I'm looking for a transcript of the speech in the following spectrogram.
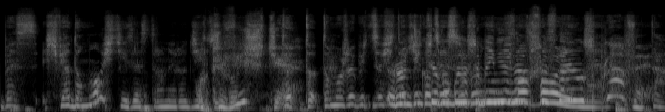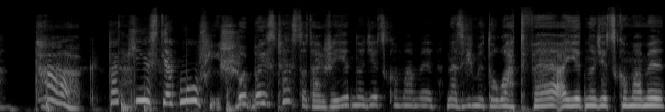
bez świadomości ze strony rodziców. Oczywiście. To, to, to może być coś Rodzice takiego, co w ogóle jest sobie nie zawsze zdają sprawę. Tak. Tak, tak jest, jak mówisz. Bo, bo jest często tak, że jedno dziecko mamy, nazwijmy to łatwe, a jedno dziecko mamy,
